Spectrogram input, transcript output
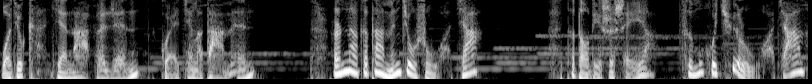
我就看见那个人拐进了大门，而那个大门就是我家。他到底是谁呀？怎么会去了我家呢？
